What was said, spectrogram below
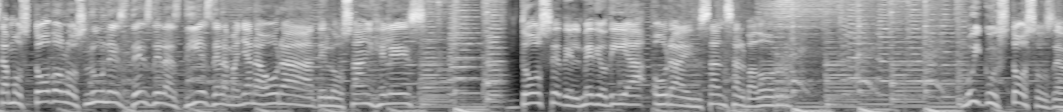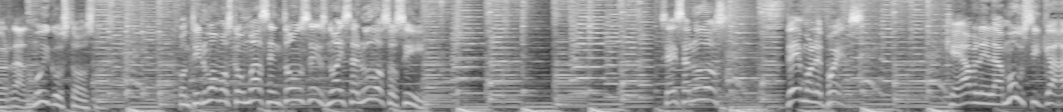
Estamos todos los lunes desde las 10 de la mañana hora de Los Ángeles, 12 del mediodía hora en San Salvador. Muy gustosos, de verdad, muy gustosos. Continuamos con más entonces, ¿no hay saludos o sí? Si hay saludos, démosle pues. Que hable la música.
